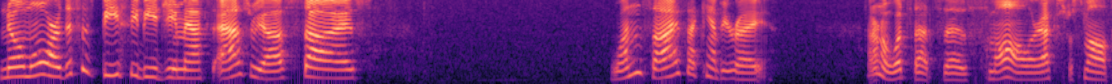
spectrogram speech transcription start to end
no more. This is BCBG Max Azria, size, one size? That can't be right. I don't know what that says, small or extra small.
